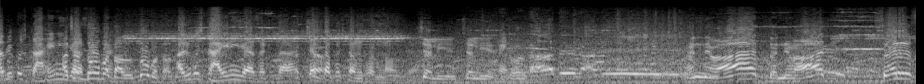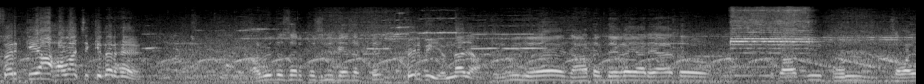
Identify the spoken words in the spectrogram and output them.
अभी कुछ कहा ही नहीं अच्छा जा दो बता दो दो बता दो अभी कुछ कहा ही नहीं जा सकता। अच्छा। जब तक कुछ कंफर्म ना हो जाए। चलिए चलिए। धन्यवाद धन्यवाद। सर सर क्या हवा किधर है? अभी तो सर कुछ नहीं कह सकते। फिर भी अंदाज़ा? फिर भी जो है जहाँ तक देखा जा रहा है तो काफ़ी फुल सवाल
